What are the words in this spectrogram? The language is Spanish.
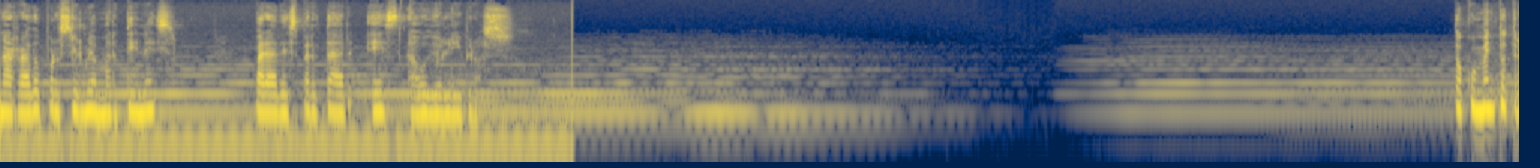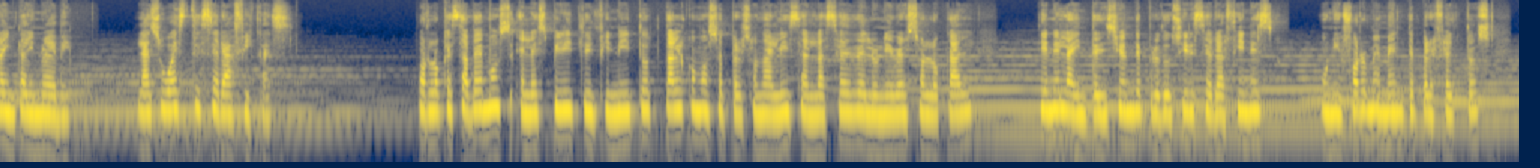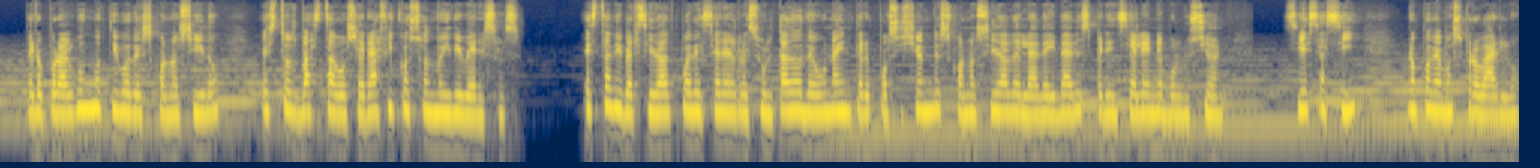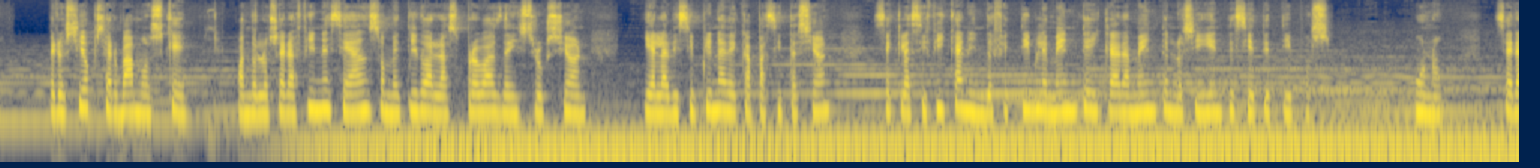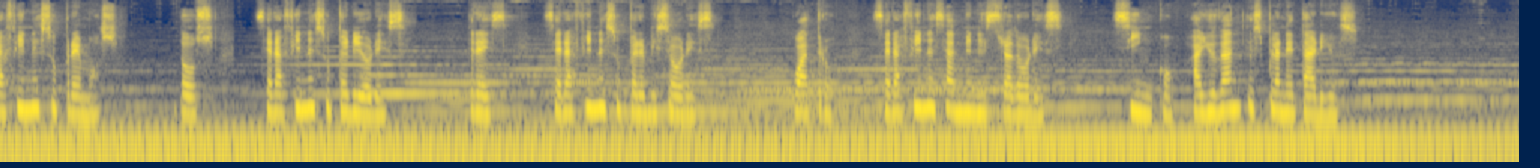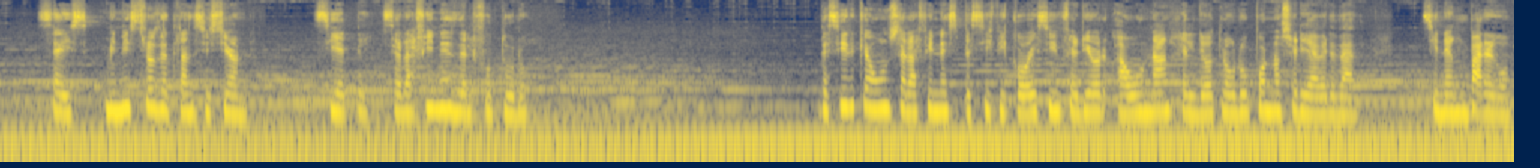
narrado por Silvia Martínez. Para despertar es audiolibros. Documento 39. Las huestes seráficas. Por lo que sabemos, el Espíritu Infinito, tal como se personaliza en la sede del universo local, tiene la intención de producir serafines uniformemente perfectos, pero por algún motivo desconocido, estos vástagos seráficos son muy diversos. Esta diversidad puede ser el resultado de una interposición desconocida de la deidad experiencial en evolución. Si es así, no podemos probarlo, pero sí observamos que, cuando los serafines se han sometido a las pruebas de instrucción y a la disciplina de capacitación, se clasifican indefectiblemente y claramente en los siguientes siete tipos. 1. Serafines supremos. 2. Serafines superiores. 3. Serafines supervisores. 4. Serafines administradores. 5. Ayudantes planetarios. 6. Ministros de transición. 7. Serafines del futuro. Decir que un serafín específico es inferior a un ángel de otro grupo no sería verdad. Sin embargo,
